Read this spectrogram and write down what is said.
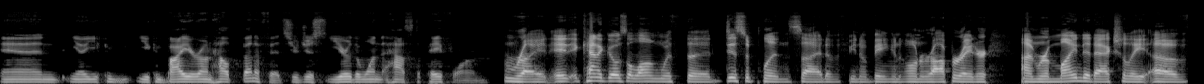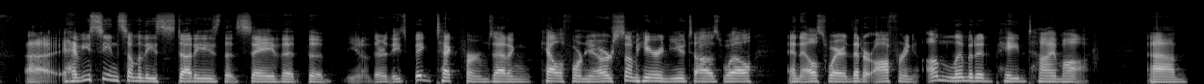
and you know you can you can buy your own health benefits you're just you're the one that has to pay for them right it, it kind of goes along with the discipline side of you know being an owner operator i'm reminded actually of uh, have you seen some of these studies that say that the you know there are these big tech firms out in california or some here in utah as well and elsewhere that are offering unlimited paid time off um,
